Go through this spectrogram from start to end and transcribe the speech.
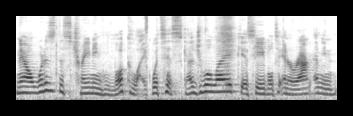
Now, what does this training look like? What's his schedule like? Is he able to interact? I mean,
